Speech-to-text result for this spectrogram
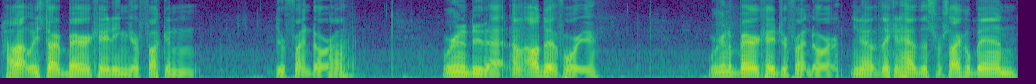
How about we start barricading your fucking your front door, huh? We're gonna do that. I'll, I'll do it for you. We're gonna barricade your front door. You know they can have this recycle bin.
